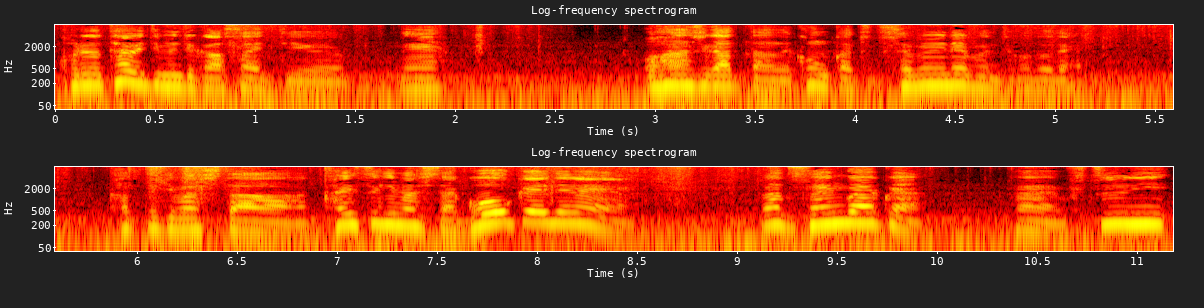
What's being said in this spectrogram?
これを食べてみてくださいっていう、ね、お話があったので、今回ちょっとセブンイレブンということで、買ってきました。買いすぎました。合計でね、なんと1500円。はい。普通に、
